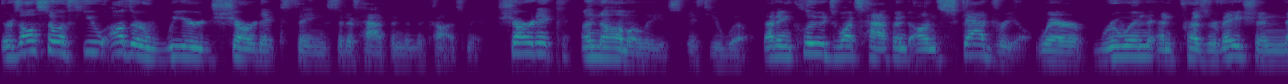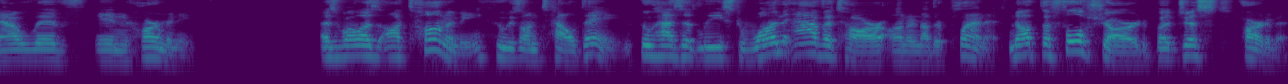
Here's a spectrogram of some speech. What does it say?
there's also a few other weird shardic things that have happened in the Cosmere. Shardic anomalies, if you will. That includes what's happened on Scadrial, where ruin and preservation now live in harmony. As well as Autonomy, who is on Taldain, who has at least one avatar on another planet. Not the full shard, but just part of it.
